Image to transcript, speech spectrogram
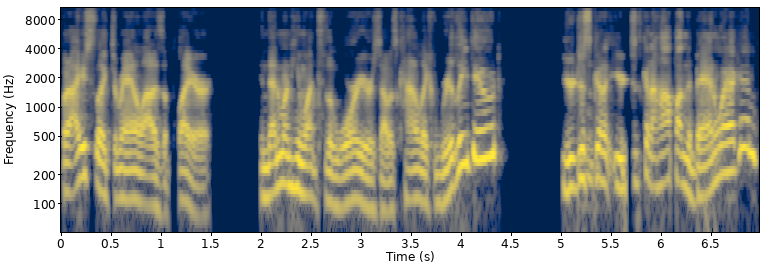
But I used to like Durant a lot as a player. And then when he went to the Warriors, I was kind of like, really, dude? You're just mm-hmm. gonna you're just gonna hop on the bandwagon?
